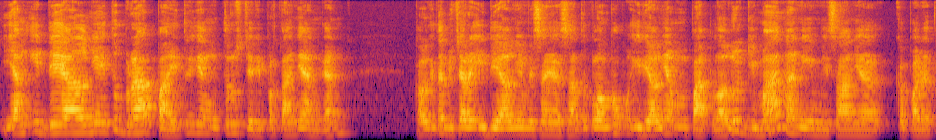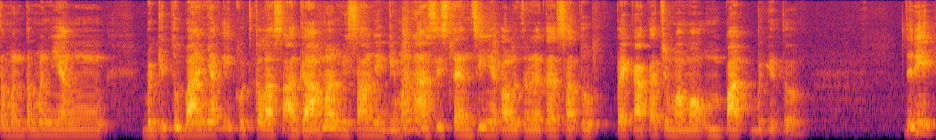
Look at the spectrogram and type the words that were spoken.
yang idealnya itu berapa itu yang terus jadi pertanyaan kan kalau kita bicara idealnya misalnya satu kelompok idealnya empat lalu gimana nih misalnya kepada teman-teman yang begitu banyak ikut kelas agama misalnya gimana asistensinya kalau ternyata satu PKK cuma mau empat begitu jadi,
